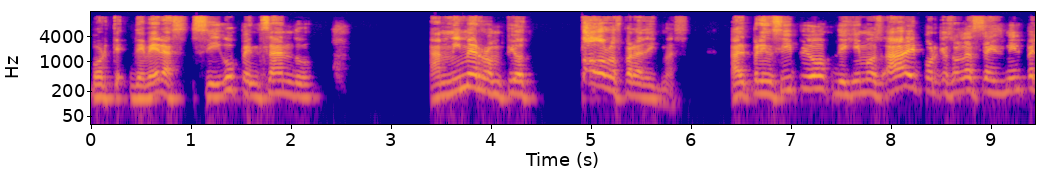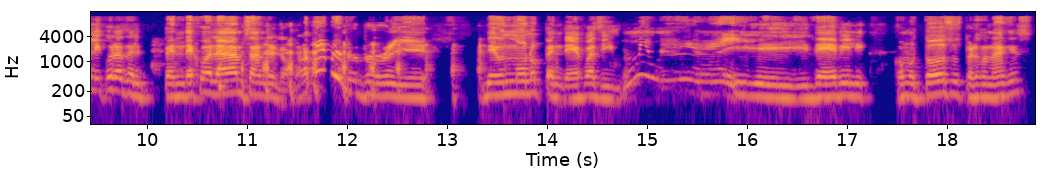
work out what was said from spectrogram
porque de veras sigo pensando, a mí me rompió todos los paradigmas. Al principio dijimos, ay, porque son las seis mil películas del pendejo del Adam Sandler, de un mono pendejo así, y débil, como todos sus personajes.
